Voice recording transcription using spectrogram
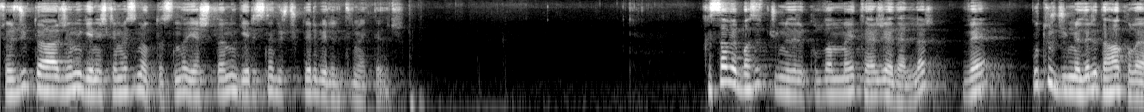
sözcük dağarcığının genişlemesi noktasında yaşlarının gerisine düştükleri belirtilmektedir. Kısa ve basit cümleleri kullanmayı tercih ederler ve bu tür cümleleri daha kolay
